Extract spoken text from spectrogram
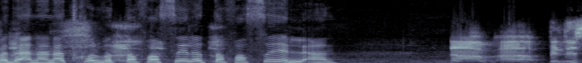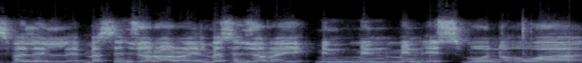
بدأنا ندخل بالتفاصيل التفاصيل الآن. نعم آه، بالنسبة لل messenger ال messenger ريك من من من اسمه إنه هو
